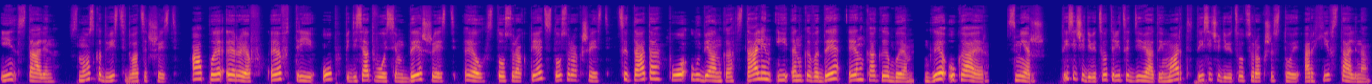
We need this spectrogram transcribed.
и Сталин. Сноска 226. АПРФ Ф3 ОП 58 Д6 Л 145 146. Цитата по Лубянка. Сталин и НКВД НКГБ. ГУКР. СМЕРШ. 1939 март 1946 архив Сталина.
